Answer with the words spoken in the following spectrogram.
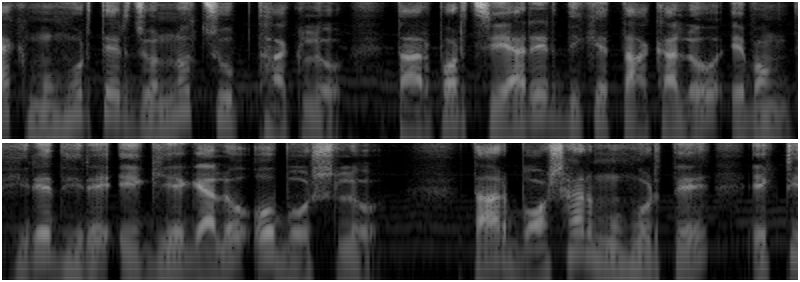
এক মুহূর্তের জন্য চুপ থাকল, তারপর চেয়ারের দিকে তাকালো এবং ধীরে ধীরে এগিয়ে গেল ও বসল। তার বসার মুহূর্তে একটি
